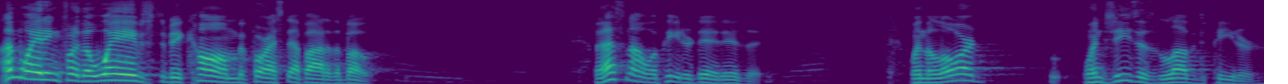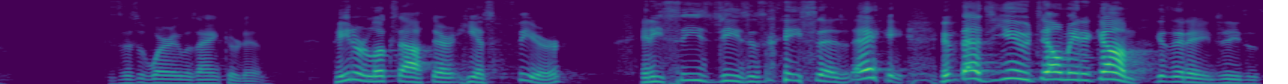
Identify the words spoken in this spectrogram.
I'm waiting for the waves to be calm before I step out of the boat. But that's not what Peter did, is it? When the Lord, when Jesus loved Peter, because this is where he was anchored in, Peter looks out there, he has fear, and he sees Jesus, and he says, Hey, if that's you, tell me to come, because it ain't Jesus.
